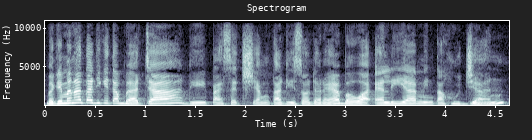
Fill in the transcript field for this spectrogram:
Bagaimana tadi kita baca di passage yang tadi saudara ya bahwa Elia minta hujan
